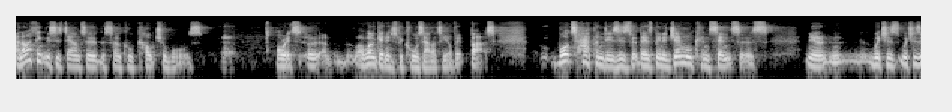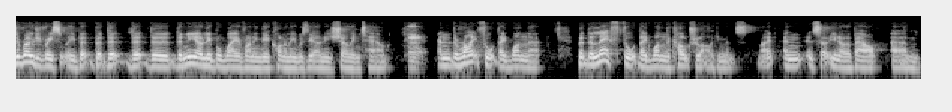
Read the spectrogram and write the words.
and I think this is down to the so-called culture wars or it's uh, i won't get into the causality of it but what's happened is is that there's been a general consensus you know which is which has eroded recently but but the the the, the neoliberal way of running the economy was the only show in town. And the right thought they'd won that but the left thought they'd won the cultural arguments right? And and so you know about um,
